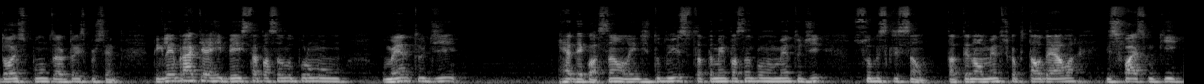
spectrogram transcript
2,03%. Tem que lembrar que a RB está passando por um momento de readequação, além de tudo isso, está também passando por um momento de subscrição. Está tendo aumento de capital dela, isso faz com que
